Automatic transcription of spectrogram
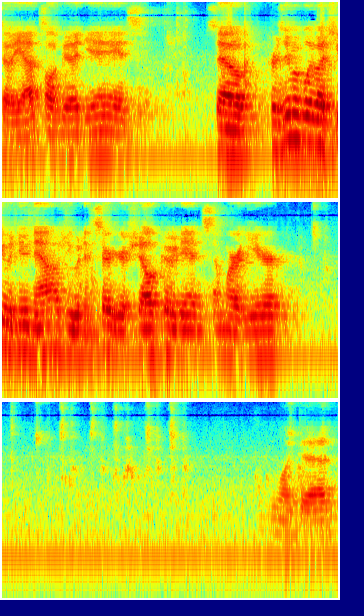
so yeah, that's all good. Yay. It's, so presumably what you would do now is you would insert your shellcode in somewhere here. Like that.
